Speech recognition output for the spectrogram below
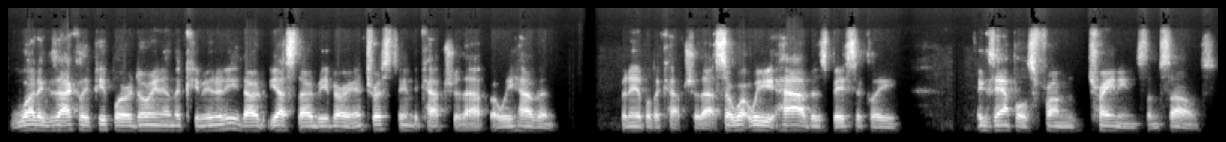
what exactly people are doing in the community? That would, yes that would be very interesting to capture that but we haven't been able to capture that. So what we have is basically examples from trainings themselves.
